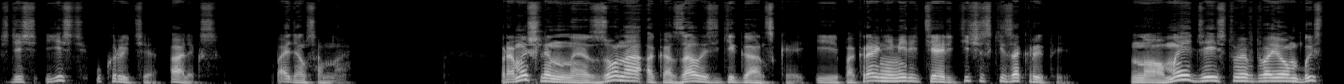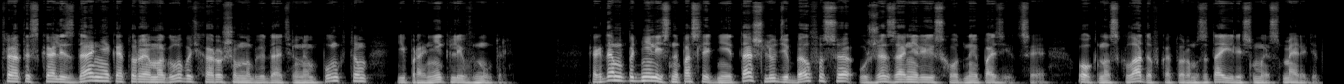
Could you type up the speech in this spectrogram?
Здесь есть укрытие, Алекс. Пойдем со мной. Промышленная зона оказалась гигантской и, по крайней мере, теоретически закрытой. Но мы, действуя вдвоем, быстро отыскали здание, которое могло быть хорошим наблюдательным пунктом, и проникли внутрь. Когда мы поднялись на последний этаж, люди Белфаса уже заняли исходные позиции — Окна склада, в котором затаились мы с Мередит,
